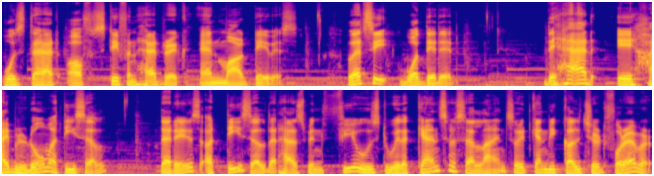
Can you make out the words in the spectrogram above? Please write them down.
was that of Stephen Hedrick and Mark Davis. Let's see what they did. They had a hybridoma T cell, that is, a T cell that has been fused with a cancer cell line so it can be cultured forever.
